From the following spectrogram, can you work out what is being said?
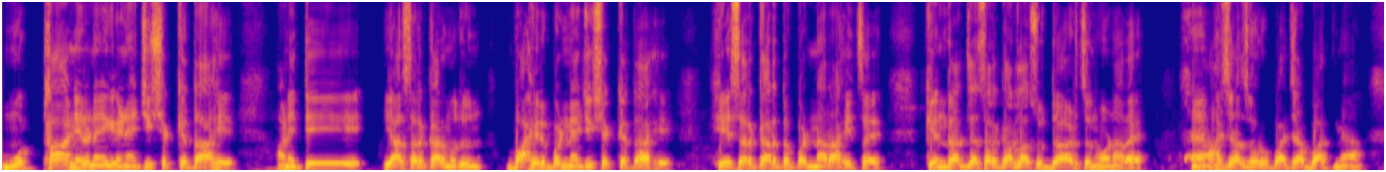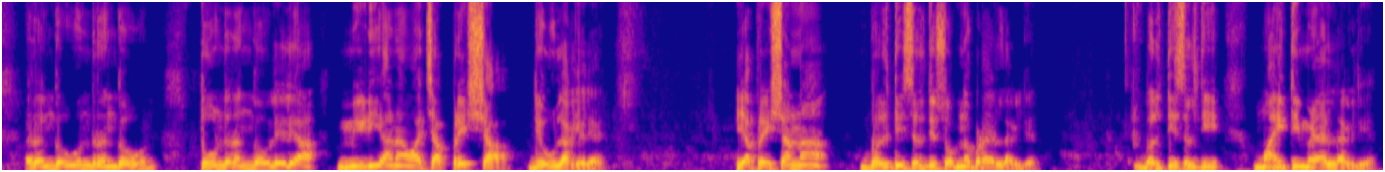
मोठा निर्णय घेण्याची शक्यता आहे आणि ते या सरकारमधून बाहेर पडण्याची शक्यता आहे. हे सरकार तर पडणार आहेच आहे. केंद्रातल्या सरकारला सुद्धा अडचण होणार आहे. अशा स्वरूपाच्या बातम्या रंगवून रंगवून तोंड रंगवलेल्या मीडिया नावाच्या प्रेक्षा देऊ लागलेल्या आहेत. या प्रेक्षांना भलती सलती स्वप्न पडायला लागली आहेत. भलती सलती माहिती मिळायला लागली आहे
